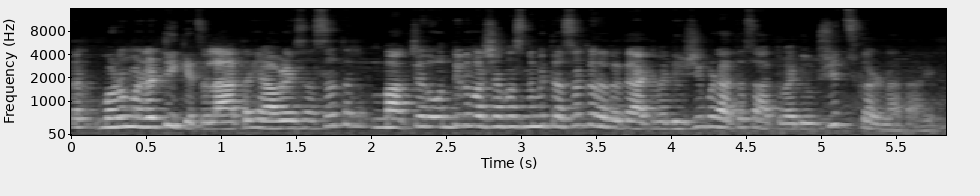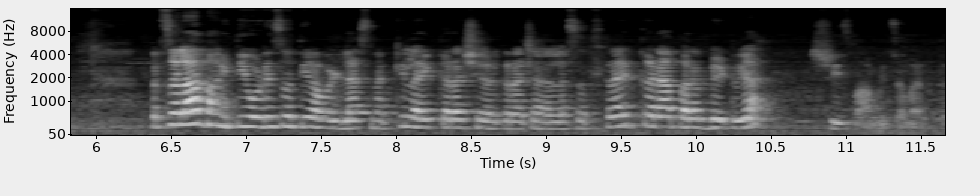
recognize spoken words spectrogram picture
तर म्हणून म्हटलं ठीक आहे चला आता ह्यावेळेस असं. तर मागच्या दोन तीन वर्षापासून मी तसं करत होते. आठव्या दिवशी पण आता सातव्या दिवशीच करणार आहे. तर चला माहिती एवढीच होती. आवडल्यास नक्की लाईक करा शेअर करा चॅनलला सबस्क्राईब करा. परत भेटूया. श्री स्वामी समर्थ.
